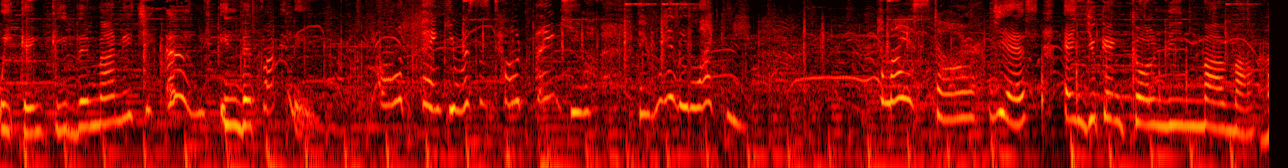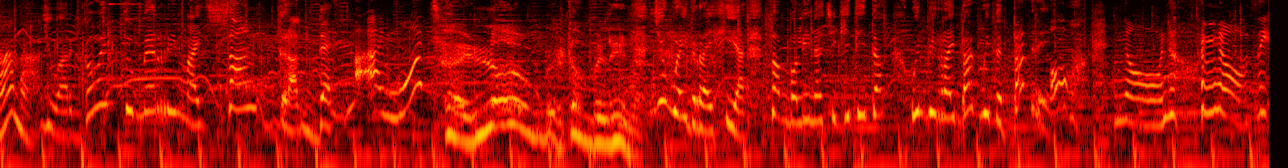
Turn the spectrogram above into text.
We can keep the money she earns in the family. Oh, thank you, Mrs. Toad. Thank you. They really like me. Am I a star? Yes, and you can call me Mama. Mama? You are going to marry my son, Grundel. I'm what? Hello, Miss Thumbelina. You wait right here. Thumbelina Chiquitita will be right back with the padre. Oh, no, no, no. See,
